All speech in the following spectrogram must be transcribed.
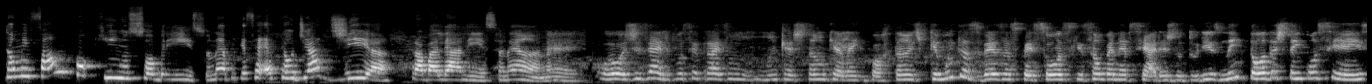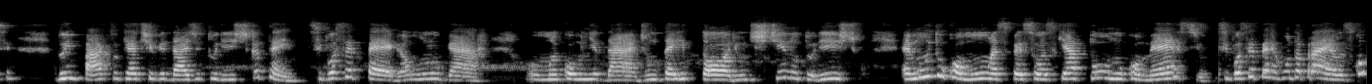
Então, me fala um pouquinho sobre isso, né? Porque é teu dia a dia trabalhar nisso, né, Ana? É. Ô, Gisele, você traz um, uma questão que ela é importante, porque muitas vezes as pessoas que são beneficiárias do turismo, nem todas têm consciência do impacto que a atividade turística tem. Se você pega um lugar uma comunidade, um território, um destino turístico, é muito comum as pessoas que atuam no comércio, se você pergunta para elas qual,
